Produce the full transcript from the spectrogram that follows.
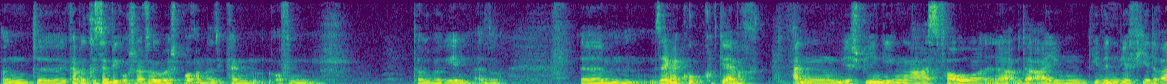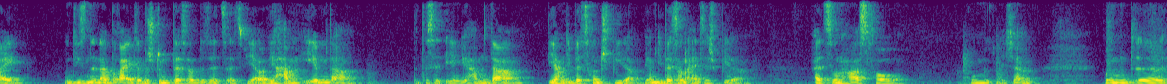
und äh, ich habe mit Christian Beck auch schon darüber gesprochen, also ich kann offen darüber reden. Also ähm, sag mal, guck, guck dir einfach an, wir spielen gegen HSV der- mit der A-Jugend, gewinnen wir 4-3 und die sind in der Breite bestimmt besser besetzt als wir, aber wir haben eben da, das ist es eben, wir haben da, wir haben die besseren Spieler, wir haben die besseren Einzelspieler als so ein HSV womöglich, ja. Und äh,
